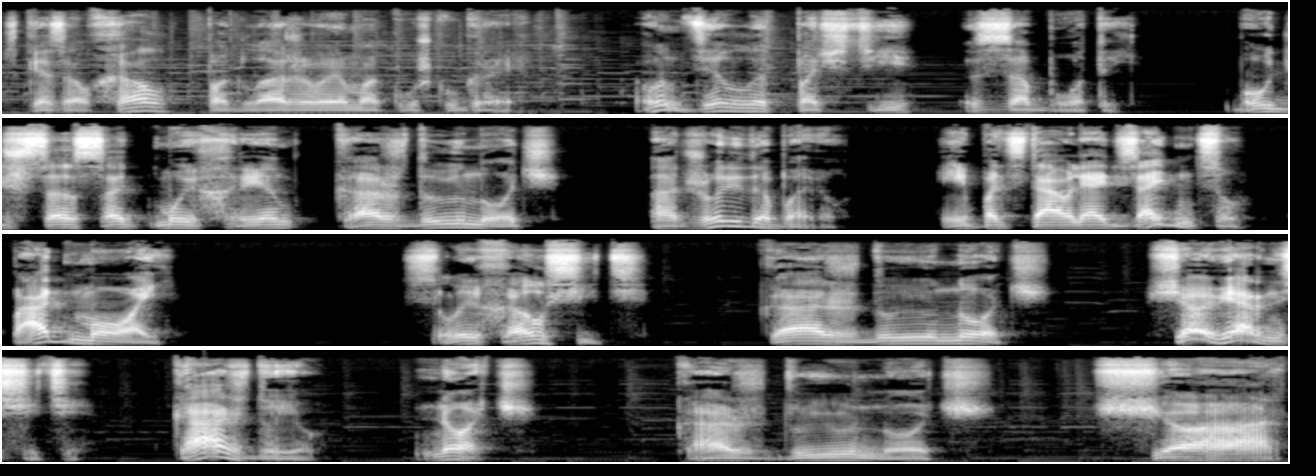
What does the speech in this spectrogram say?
сказал Хал, поглаживая макушку Грея. Он делал это почти с заботой. Будешь сосать мой хрен каждую ночь. А Джори добавил. И подставлять задницу под мой. Слыхал, Сити? Каждую ночь. Все верно, Сити. Каждую ночь. Каждую ночь. Черт,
